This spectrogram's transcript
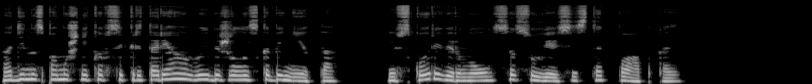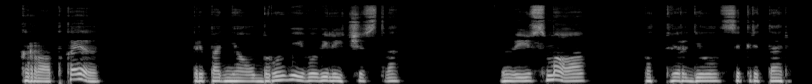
Один из помощников секретаря выбежал из кабинета и вскоре вернулся с увесистой папкой. «Краткая?» — приподнял брови его величество. «Весьма», — подтвердил секретарь.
